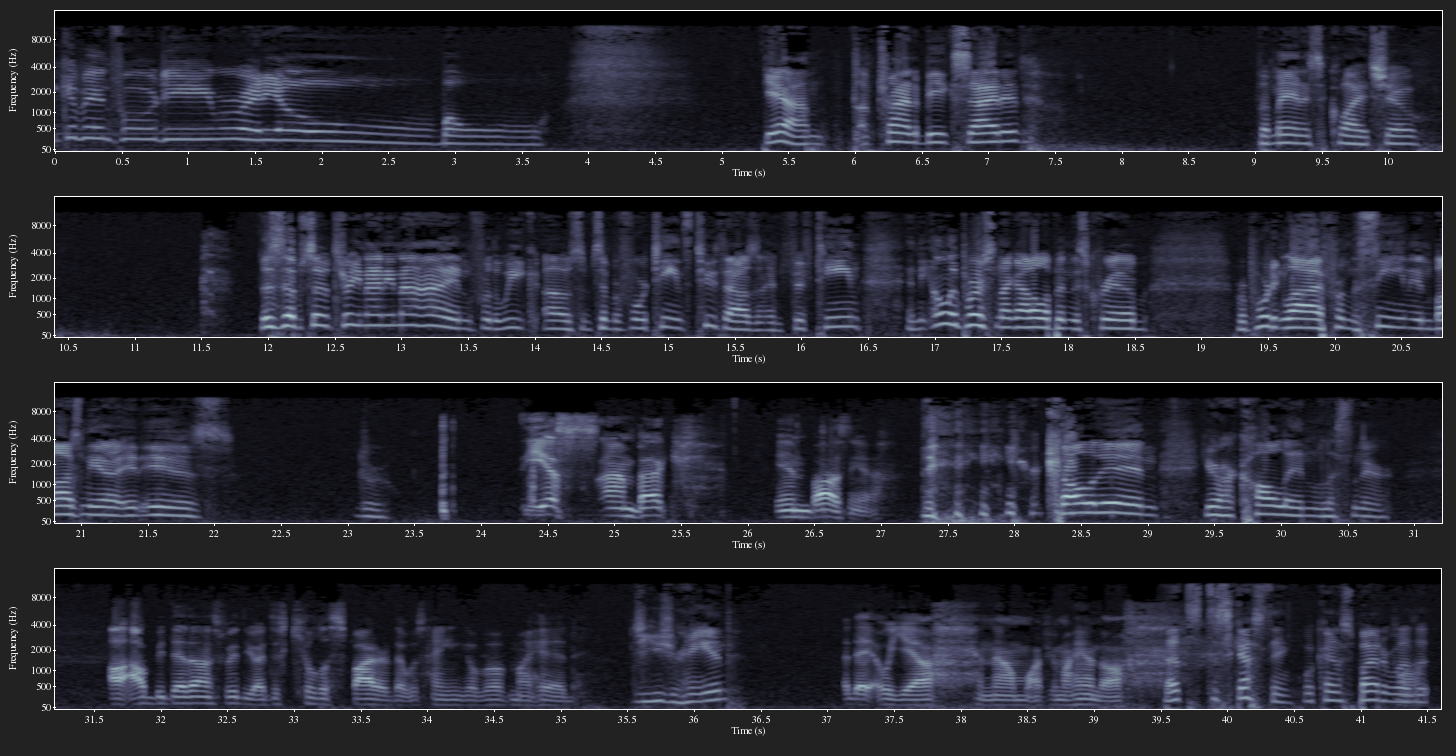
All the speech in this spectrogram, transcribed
week of N4G Radio. Yeah, I'm I'm trying to be excited, but man, it's a quiet show. This is episode 399 for the week of September 14th, 2015, and the only person I got all up in this crib reporting live from the scene in Bosnia, it is Drew. Yes, I'm back in Bosnia. You're calling in. You're our call-in listener. I'll, I'll be dead honest with you. I just killed a spider that was hanging above my head. Did you use your hand? Uh, they- Oh yeah, and now I'm wiping my hand off. That's disgusting. What kind of spider was Oh. it?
